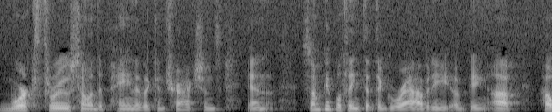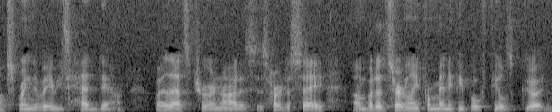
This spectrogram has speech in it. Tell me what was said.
work through some of the pain of the contractions. And some people think that the gravity of being up helps bring the baby's head down. Whether that's true or not is, is hard to say, um, but it certainly for many people feels good.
